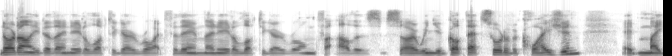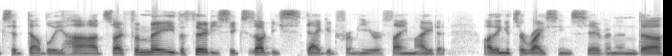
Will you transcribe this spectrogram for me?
Not only do they need a lot to go right for them, they need a lot to go wrong for others. So when you've got that sort of equation, it makes it doubly hard. So for me, the 36ers, I'd be staggered from here if they made it. I think it's a race in seven, and uh,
